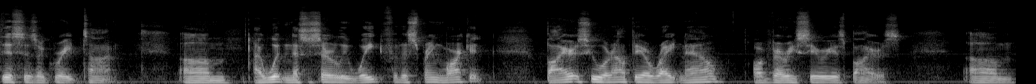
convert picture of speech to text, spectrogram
this is a great time. Um, I wouldn't necessarily wait for the spring market. Buyers who are out there right now are very serious buyers. Um,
